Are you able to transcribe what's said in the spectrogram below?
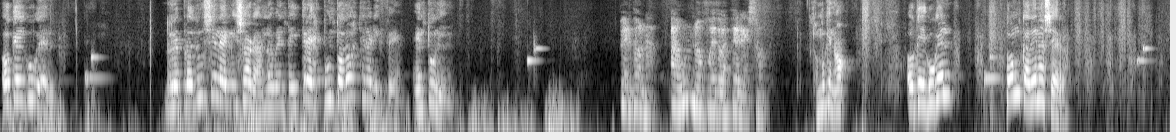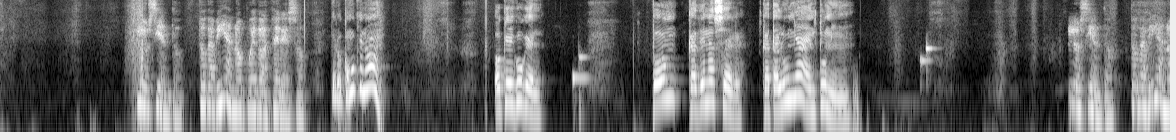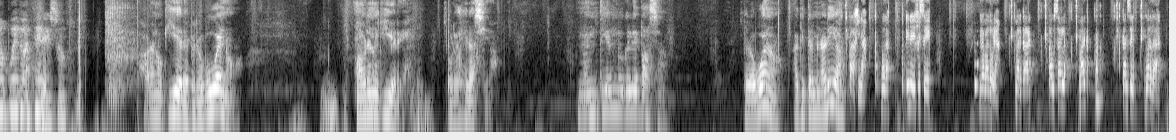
Ok, Google. Reproduce la emisora 93.2 Tenerife en tuning. Perdona, aún no puedo hacer eso. ¿Cómo que no? Ok, Google, pon cadena ser. Lo siento, todavía no puedo hacer eso. Pero ¿cómo que no? Ok, Google, pon cadena ser Cataluña en tuning. Lo siento, todavía no puedo hacer eso. Ahora no quiere, pero bueno. Ahora no quiere, por desgracia. No entiendo qué le pasa. Pero bueno, aquí terminaría. Página. NFC. Grabadora. Marcar. Pausarla. Marc. Cancel. Guardar.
